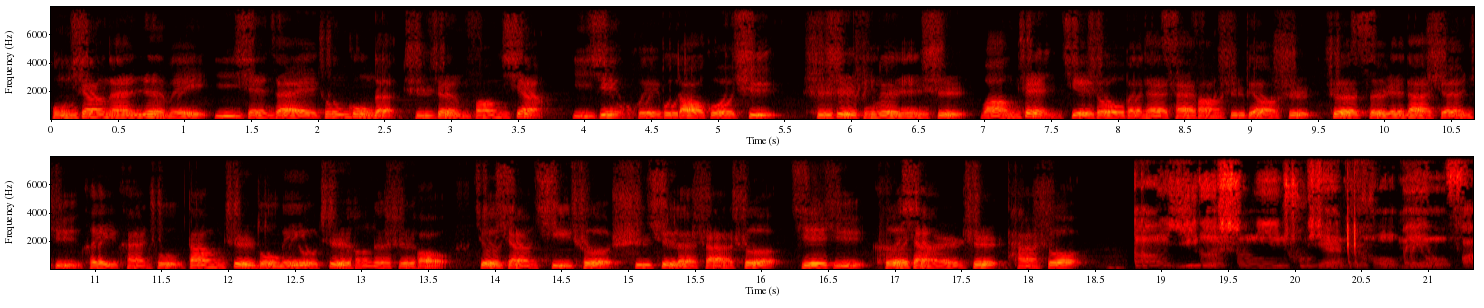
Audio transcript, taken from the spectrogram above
洪湘南认为，以现在中共的执政方向，已经回不到过去。时事评论人士王震接受本台采访时表示，这次人大选举可以看出，当制度没有制衡的时候，就像汽车失去了刹车，结局可想而知。他说：“当一个声音出现之后，没有反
